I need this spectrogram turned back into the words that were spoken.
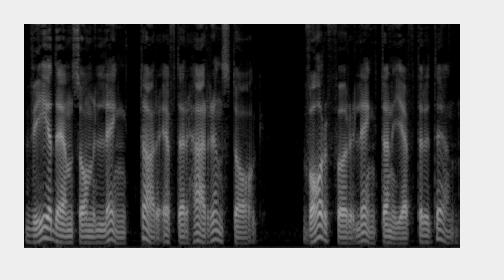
Ve dem som längtar efter Herrens dag. Varför längtar ni efter den?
